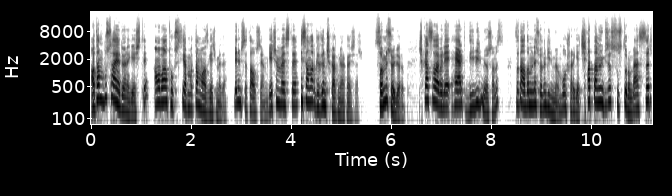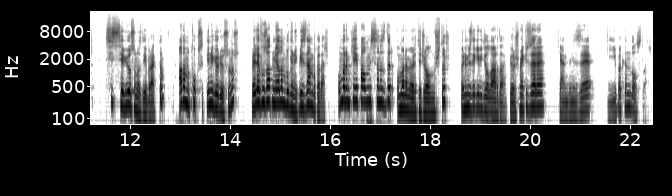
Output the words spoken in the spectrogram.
Adam bu sayede öne geçti ama bana toksiklik yapmaktan vazgeçmedi. Benim size tavsiyem geçin West'e. İnsanlar gıgın çıkartmıyor arkadaşlar. Samimi söylüyorum. Çıkarsalar bile eğer dil bilmiyorsanız zaten adamın ne söylediğini bilmiyorum. Boş ver geç. Hatta mümkünse susturun. Ben sır siz seviyorsunuz diye bıraktım. Adamın toksikliğini görüyorsunuz. Ve laf uzatmayalım bugünlük bizden bu kadar. Umarım keyif almışsınızdır. Umarım öğretici olmuştur. Önümüzdeki videolarda görüşmek üzere. Kendinize iyi bakın dostlar.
